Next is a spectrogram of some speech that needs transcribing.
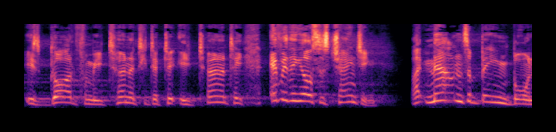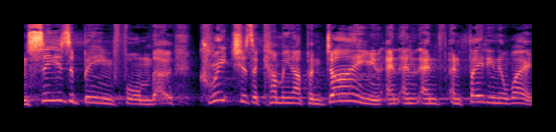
is God from eternity to, to eternity. Everything else is changing. Like mountains are being born, seas are being formed, creatures are coming up and dying and, and, and, and fading away.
